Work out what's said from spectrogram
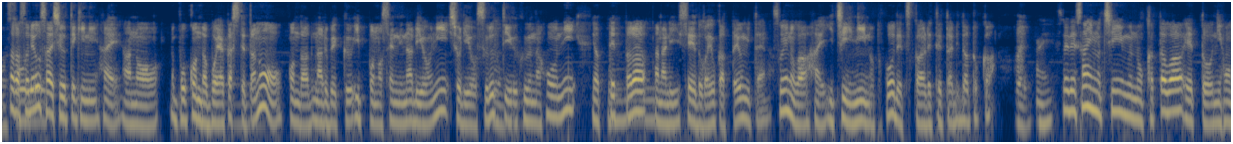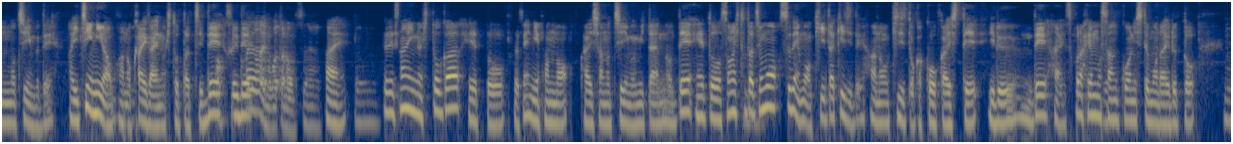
だからそれを最終的に、はい、あの、今度はぼやかしてたのを、今度はなるべく一本の線になるように処理をするっていう風な方にやってったら、かなり精度が良かったよみたいな、そういうのが、はい、1位、2位のところで使われてたりだとか、はい。はい。それで3位のチームの方は、えっと、日本のチームで、1位、2位は、あの、海外の人たちで、それで、海外の方なんですね。はい。それで3位の人が、えっと、そうですね、日本の会社のチームみたいなので、えっと、その人たちもすでにもう聞いた記事で、あの、記事とか公開しているんで、はい、そこら辺も参考にしてもらえると、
